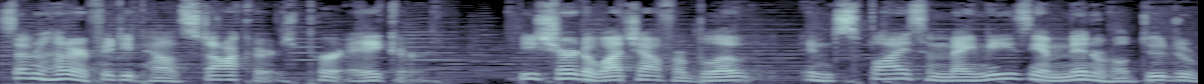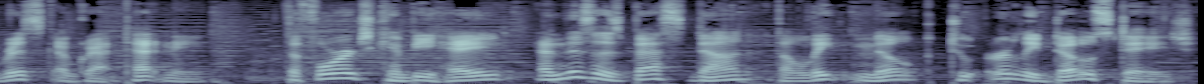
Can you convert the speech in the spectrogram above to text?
750 pound stockers per acre. Be sure to watch out for bloat and supply some magnesium mineral due to risk of grass tetany. The forage can be hayed, and this is best done at the late milk to early dough stage.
